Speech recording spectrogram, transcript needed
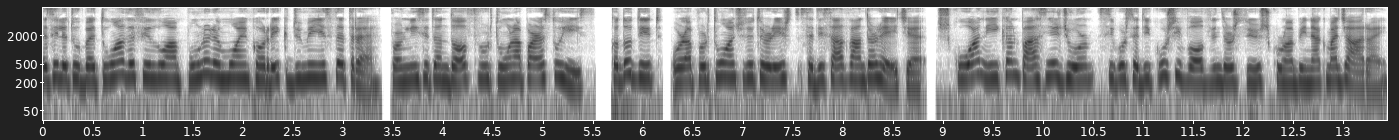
të cilët u betuan dhe filluan punën në muajin korrik dy mijë e njëzet e tre, por nisi të ndodhë furtuna para stuhisë. Këto ditë, u raportuan qytetërisht se disa dhanë dorëheqje, shkuan, ikën pa asnjë gjurmë, sikurse dikush i vodhi ndër sy, shkruan Binak Maxharaj.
